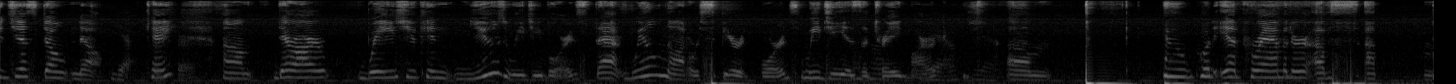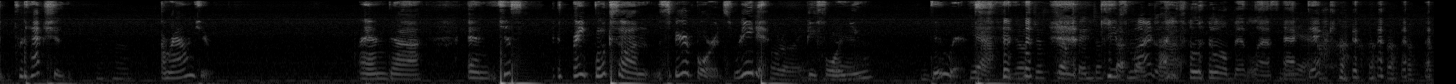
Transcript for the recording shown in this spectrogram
you just don't know. Yeah. Okay. Sure. Um, there are ways you can use Ouija boards that will not, or spirit boards. Ouija is a Mhm. trademark. Yeah. Yeah. Um, to put a parameter of uh, protection Mhm. around you, and uh, and just great books on spirit boards. Read it Totally. before yeah. you do it. Yeah, you don't just jump into Keeps my like life that. a little bit less hectic.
